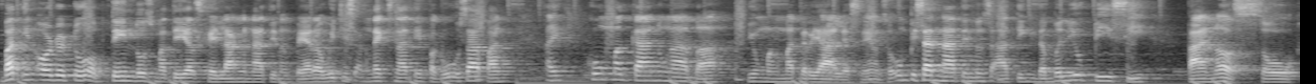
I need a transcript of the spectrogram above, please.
But in order to obtain those materials, kailangan natin ng pera which is ang next natin pag-uusapan ay kung magkano nga ba yung mga materials na yun. So, umpisan natin dun sa ating WPC panels. So,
